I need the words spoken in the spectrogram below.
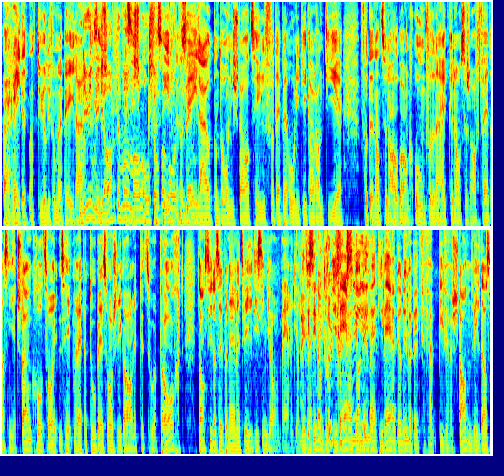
äh, reden natürlich von einem Bailout. 9 Milliarden, wo es ist offensichtlich ein Bailout und ohne Staatshilfe und eben ohne die Garantie von der Nationalbank und von der Eidgenossenschaft wäre das nie zustande gekommen. Zweitens hätte man eben die UBS wahrscheinlich gar nicht dazu gebracht, dass sie das übernehmen, weil die sind ja, wären ja nicht die sind am Drücken die wären ja nicht mehr, die wären ja nicht mehr bei, bei Verstand, weil das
